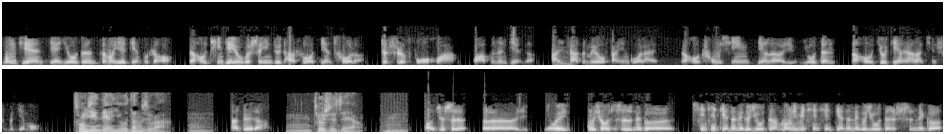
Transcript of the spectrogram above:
梦见点油灯怎么也点不着，然后听见有个声音对他说点错了，这是佛花，花不能点的。他一下子没有反应过来，然后重新点了油油灯，然后就点燃了，请师傅解梦。重新点油灯是吧？嗯。啊，对的。嗯，就是这样。嗯。哦，就是呃，因为同修就是那个先前点的那个油灯，梦里面先前点的那个油灯是那个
